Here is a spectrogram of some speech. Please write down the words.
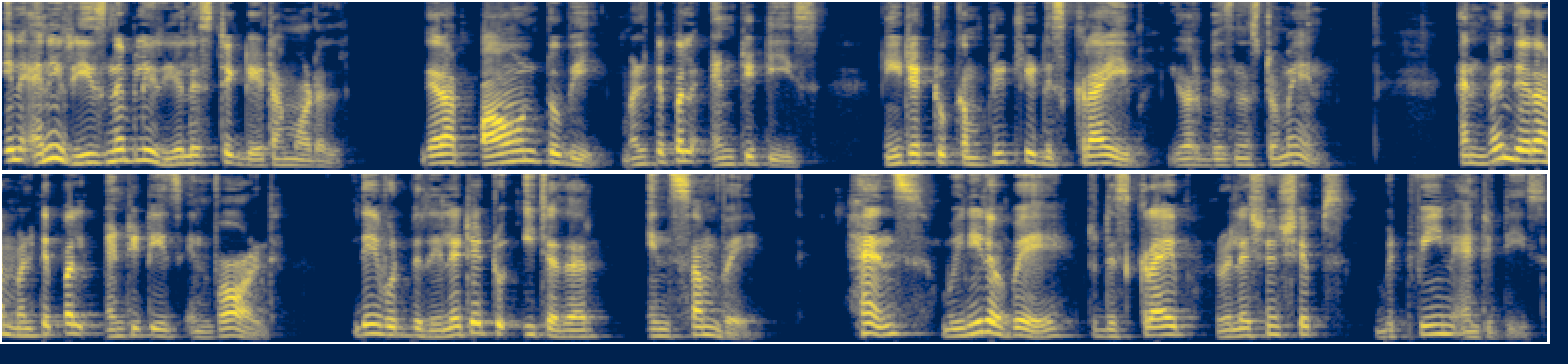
In any reasonably realistic data model, there are bound to be multiple entities needed to completely describe your business domain. And when there are multiple entities involved, they would be related to each other in some way. Hence, we need a way to describe relationships between entities.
